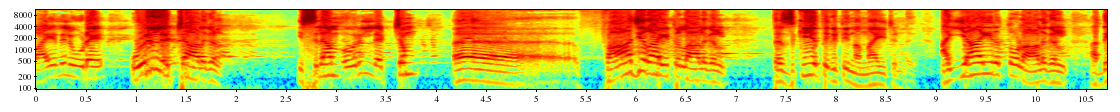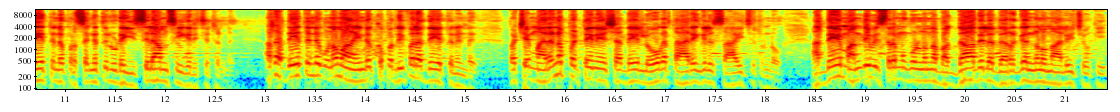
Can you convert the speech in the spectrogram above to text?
വയലിലൂടെ ഒരു ലക്ഷം ആളുകൾ ഇസ്ലാം ഒരു ലക്ഷം ഫാജിറായിട്ടുള്ള ആളുകൾ തസ്കീയത്ത് കിട്ടി നന്നായിട്ടുണ്ട്. അയ്യായിരത്തോളം ആളുകൾ അദ്ദേഹത്തിന്റെ പ്രസംഗത്തിലൂടെ ഇസ്ലാം സ്വീകരിച്ചിട്ടുണ്ട്. അത് അദ്ദേഹത്തിന്റെ ഗുണമാണ് അതിന്റെ ഒക്കെ പ്രതിഫലം അദ്ദേഹത്തിനുണ്ട്. പക്ഷേ മരണപ്പെട്ടതിന് ശേഷം അദ്ദേഹം ലോകത്ത് ആരെങ്കിലും സഹായിച്ചിട്ടുണ്ടോ? അദ്ദേഹം അന്ത്യവിശ്രമം കൊള്ളുന്ന ബഗ്ദാദിലെ ദർഗങ്ങളൊന്ന് ആലോചിച്ച് നോക്കി.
